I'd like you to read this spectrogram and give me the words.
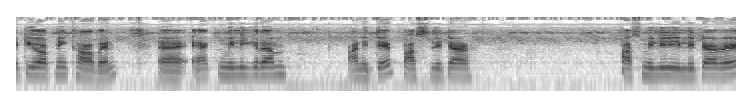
এটিও আপনি খাওয়াবেন এক মিলিগ্রাম পানিতে পাঁচ লিটার, পাঁচ মিলিলিটারে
